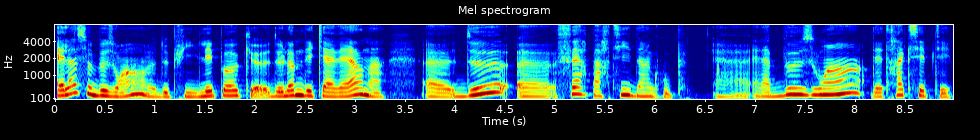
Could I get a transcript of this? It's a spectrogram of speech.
elle a ce besoin, depuis l'époque de l'homme des cavernes, de faire partie d'un groupe. elle a besoin d'être acceptée.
